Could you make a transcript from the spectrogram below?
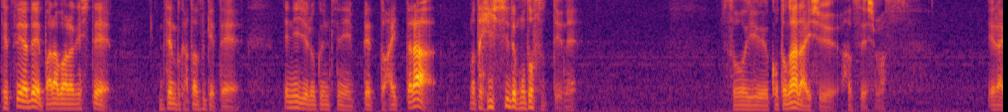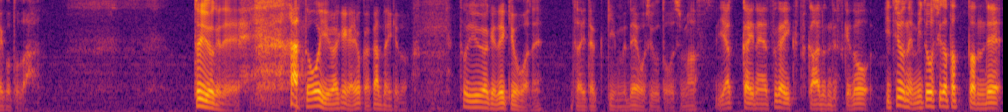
徹夜でバラバラにして全部片付けてで26日にベッド入ったらまた必死で戻すっていうね。そういうことが来週発生します。えらいことだ。というわけで どういうわけかよくわかんないけど。というわけで今日はね在宅勤務でお仕事をします。厄介なやつがいくつかあるんですけど一応ね見通しが立ったんで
